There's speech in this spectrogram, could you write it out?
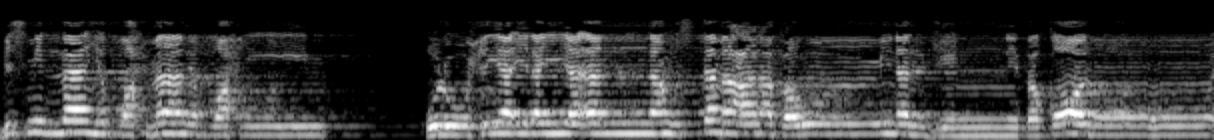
بسم الله الرحمن الرحيم. قل أوحي إلي أنه استمع نفر من الجن فقالوا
